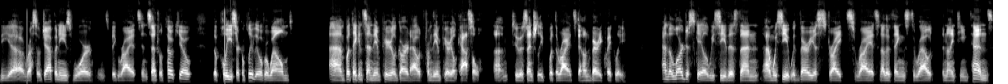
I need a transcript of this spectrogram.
the uh, Russo-Japanese War. These big riots in central Tokyo. The police are completely overwhelmed um, but they can send the Imperial Guard out from the Imperial Castle um, to essentially put the riots down very quickly. And the largest scale we see this then, um, we see it with various strikes, riots, and other things throughout the 1910s.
